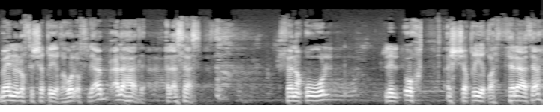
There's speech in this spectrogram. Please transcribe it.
بين الأخت الشقيقة والأخت الأب على هذا الأساس. فنقول للأخت الشقيقة ثلاثة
